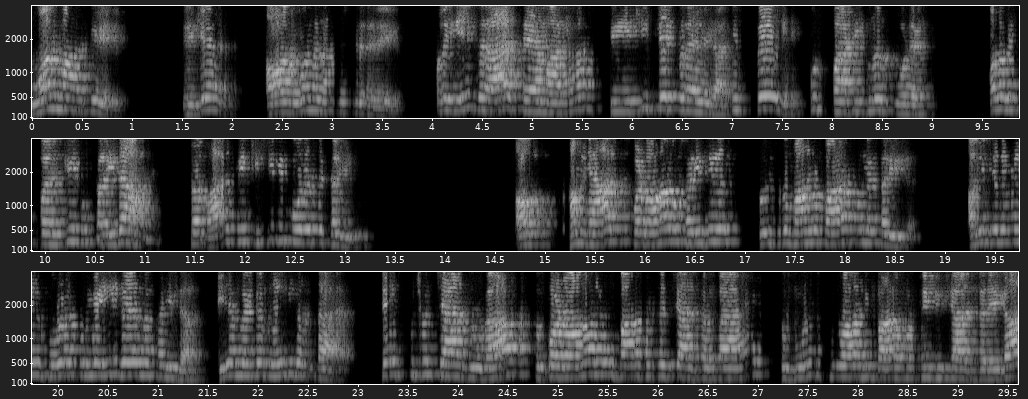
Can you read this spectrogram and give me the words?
वन मार्केट, ठीक है, और वन राष्ट्र रहेगा मतलब एक राष्ट्र है हमारा तो रहेगा इस पे उस पार्टिकुलर प्रोडक्ट मतलब इस पंखी को खरीदा तो भारत के किसी भी प्रोडक्ट पे खरीदे। अब हम यहाँ पटौना में खरीदे तो इसको मान लो बारह सौ में खरीदा। अभी चले गए प्रोडक्ट में ही गए में खरीदा। ये मैटर नहीं करता है। जो चार्ज होगा तो पटौना वाला बारह परसेंट चार्ज करता है तो प्रोडक्ट वाला भी बारह परसेंट ही चार्ज करेगा,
